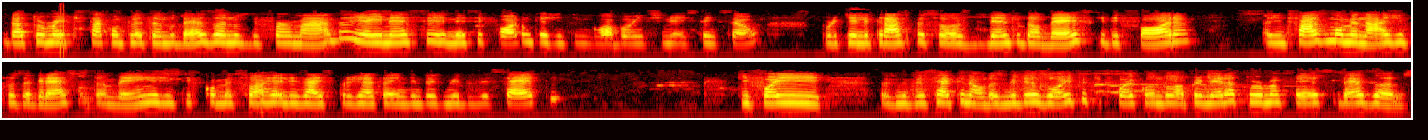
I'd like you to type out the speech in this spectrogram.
da turma que está completando 10 anos de formada, e aí nesse, nesse fórum que a gente engloba o ensino e a extensão, porque ele traz pessoas dentro da UDESC, de fora, a gente faz uma homenagem para os egressos também, a gente começou a realizar esse projeto ainda em 2017, que foi 2017 não, 2018, que foi quando a primeira turma fez 10 anos.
